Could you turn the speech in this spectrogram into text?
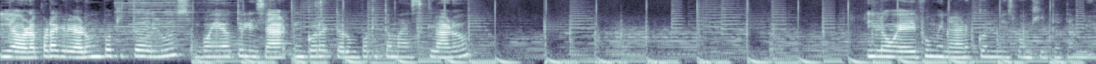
Y ahora para agregar un poquito de luz voy a utilizar un corrector un poquito más claro. Y lo voy a difuminar con mi esponjita también.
